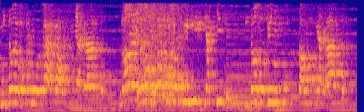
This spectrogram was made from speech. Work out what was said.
Então eu vou para um lugar tal que me agrada. Eu não gosto de ouvir isso e aquilo. Então eu vou vir no culto tal que me agrada.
